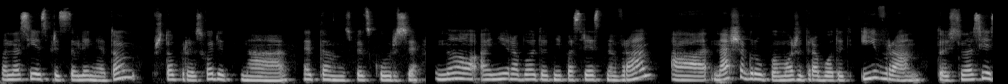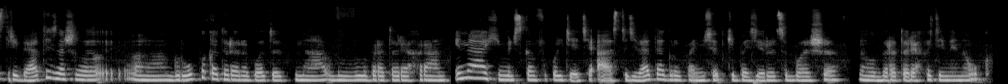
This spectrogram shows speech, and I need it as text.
у нас есть представление о том, что происходит на этом спецкурсе. Но они работают непосредственно в РАН, а наша группа может работать и в РАН. То есть у нас есть ребята из нашей э, группы, которые работают на, в, в лабораториях РАН и на химическом факультете. А 109-я группа, они все-таки базируются больше на лабораториях Академии наук.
